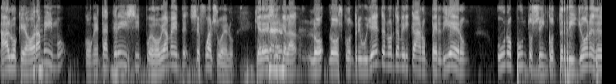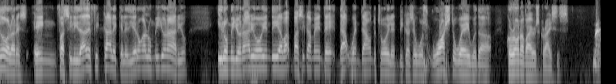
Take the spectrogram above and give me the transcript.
Algo que ahora mismo, con esta crisis, pues obviamente se fue al suelo. Quiere decir Claro. que la- lo- los contribuyentes norteamericanos perdieron 1.5 trillones de dólares en facilidades fiscales que le dieron a los millonarios y los millonarios hoy en día básicamente that went down the toilet because it was washed away with the coronavirus crisis. Bueno,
